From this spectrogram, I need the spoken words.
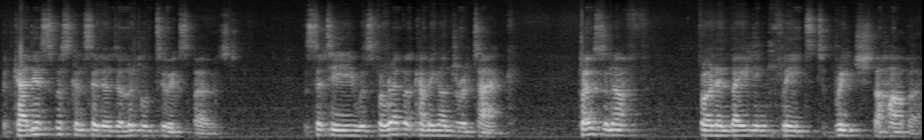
But Cadiz was considered a little too exposed. The city was forever coming under attack, close enough for an invading fleet to breach the harbour,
